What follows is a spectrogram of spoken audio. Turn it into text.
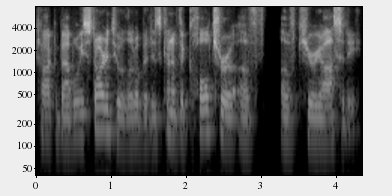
talk about, but we started to a little bit, is kind of the culture of, of curiosity.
